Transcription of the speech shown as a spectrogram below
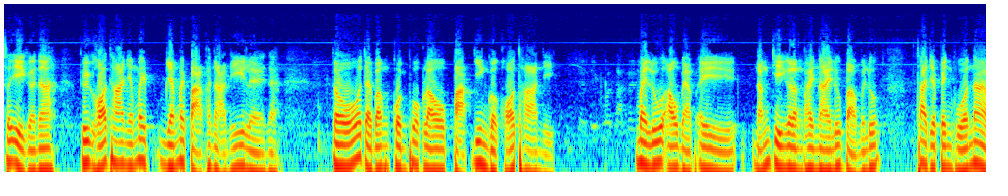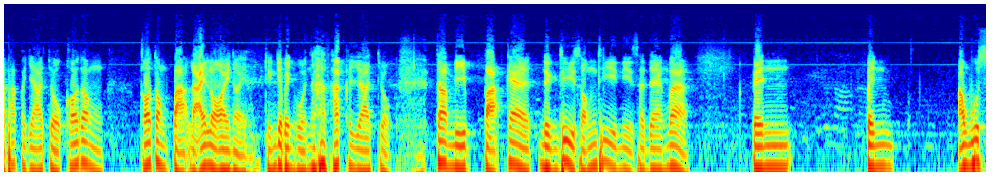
ซะอีกนะ คือขอทานยังไม่ยังไม่ปะขนาดนี้เลยนะโตแต่บางคนพวกเราปะยิ่งกว่าขอทานอีก ไม่รู้เอาแบบไอ้หนังจีนกำลังภายในหรือเปล่าไม่รู้ ถ้าจะเป็นหัวหน้าพักยาจกเขาต้องเขาต้องปะหลายรอยหน่อย ถึงจะเป็นหัวหน้าพักยาจก ถ้ามีปะแค่หนึ่งที่สองที่นี่แสดงว่าเป็นเป็นอาวุโส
